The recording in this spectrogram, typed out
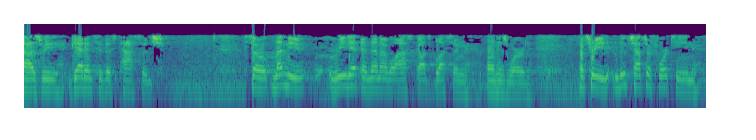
as we get into this passage. So let me read it, and then I will ask God's blessing on His Word. Let's read Luke chapter 14,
